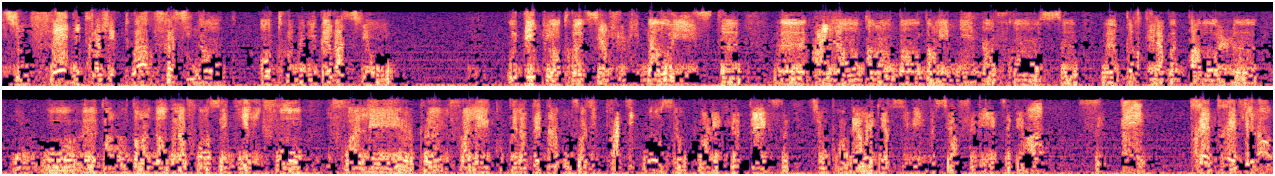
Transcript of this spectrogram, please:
Ils ont fait des trajectoires fascinantes entre une libération, au début entre un Serge maoïste, euh, allant dans, les mines en France, porter la bonne parole ou, dans, le nord de la France et dire il faut, aller, euh, il faut aller couper la tête à la bourgeoisie, pratiquement, c'est au point très très violent.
